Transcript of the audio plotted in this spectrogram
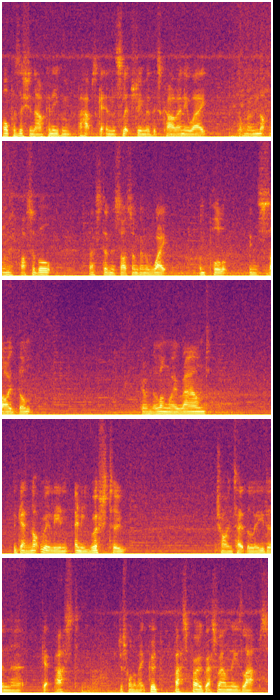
hold position now I can even perhaps get in the slipstream of this car anyway. Don't want to knock them if possible. They're still inside so I'm going to wait and pull up inside them. Going the long way round. Again not really in any rush to try and take the lead and uh, get past. Just want to make good fast progress around these laps,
